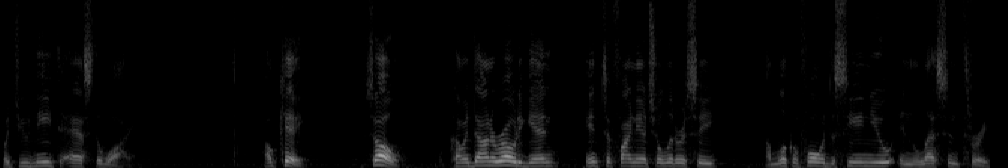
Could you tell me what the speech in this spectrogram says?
but you need to ask the why. Okay, so coming down the road again into financial literacy. I'm looking forward to seeing you in lesson three.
